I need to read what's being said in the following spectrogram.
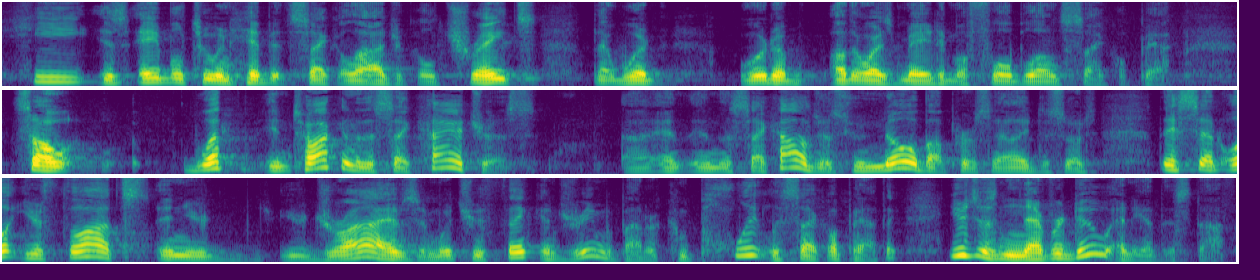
he is able to inhibit psychological traits that would, would have otherwise made him a full blown psychopath. So, what, in talking to the psychiatrist uh, and, and, the psychologists who know about personality disorders, they said, well, your thoughts and your, your drives and what you think and dream about are completely psychopathic. You just never do any of this stuff.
